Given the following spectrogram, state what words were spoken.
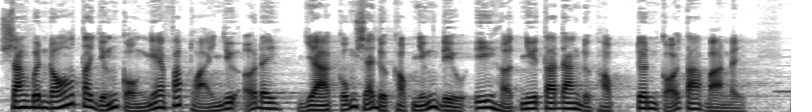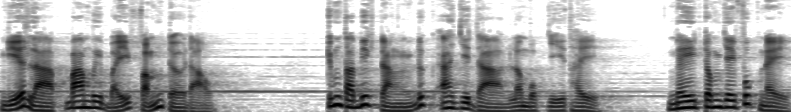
Sang bên đó ta vẫn còn nghe pháp thoại như ở đây và cũng sẽ được học những điều y hệt như ta đang được học trên cõi ta bà này, nghĩa là 37 phẩm trợ đạo. Chúng ta biết rằng Đức A Di Đà là một vị thầy. Ngay trong giây phút này,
